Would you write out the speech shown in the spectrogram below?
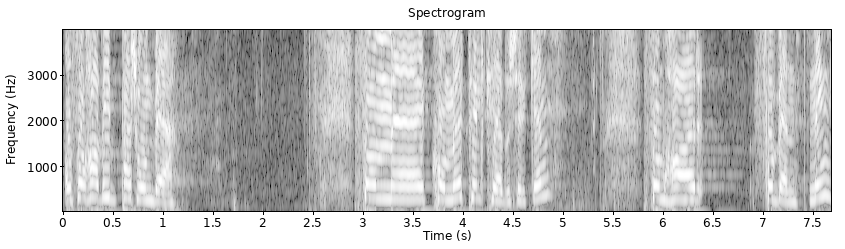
Og så har vi person B, som eh, kommer til Kredo-kirken, som har forventning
